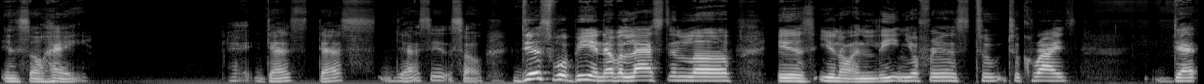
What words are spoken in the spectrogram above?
and so hey, Hey, that's that's that's it. So this will be an everlasting love, is you know, and leading your friends to to Christ. That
